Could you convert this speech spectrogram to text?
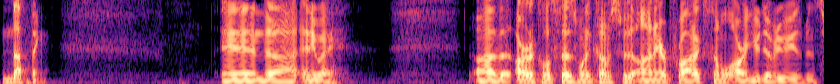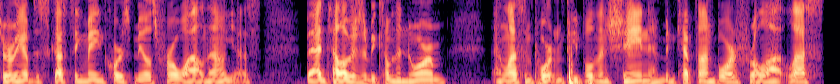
Nothing. And uh, anyway, uh, the article says when it comes to the on air product, some will argue WWE has been serving up disgusting main course meals for a while now. Yes. Bad television has become the norm, and less important people than Shane have been kept on board for a lot less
